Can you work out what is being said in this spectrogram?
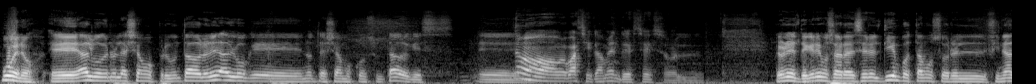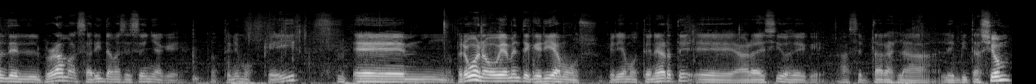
Bueno, eh, algo que no le hayamos preguntado, Leonel, algo que no te hayamos consultado, que es... eh, No, básicamente es eso. el- Leonel, te queremos agradecer el tiempo, estamos sobre el final del programa, Sarita me hace seña que nos tenemos que ir. Eh, pero bueno, obviamente queríamos, queríamos tenerte, eh, agradecidos de que aceptaras la, la invitación.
